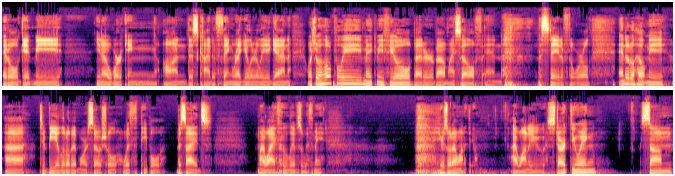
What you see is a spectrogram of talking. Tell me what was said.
It'll get me, you know, working on this kind of thing regularly again, which will hopefully make me feel better about myself and the state of the world, and it'll help me uh, to be a little bit more social with people besides my wife who lives with me. Here's what I want to do. I want to start doing some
